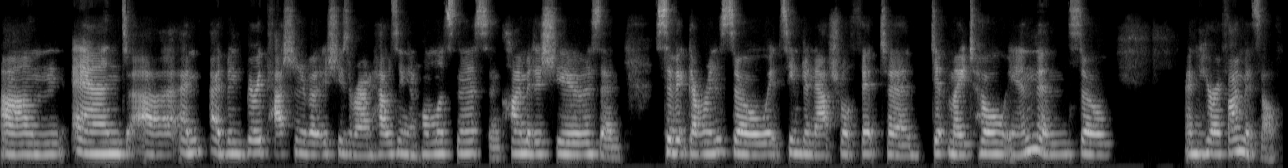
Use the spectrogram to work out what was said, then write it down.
um, and uh, and I've been very passionate about issues around housing and homelessness and climate issues and civic governance. So it seemed a natural fit to dip my toe in, and so and here I find myself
